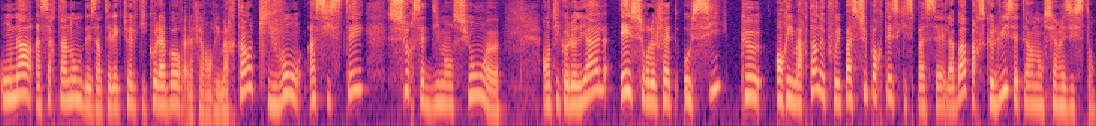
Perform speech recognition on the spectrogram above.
On a un certain nombre des intellectuels qui collaborent à l'affaire Henri Martin qui vont insister sur cette dimension euh, anticoloniale et sur le fait aussi que Henri Martin ne pouvait pas supporter ce qui se passait là-bas parce que lui, c'était un ancien résistant.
